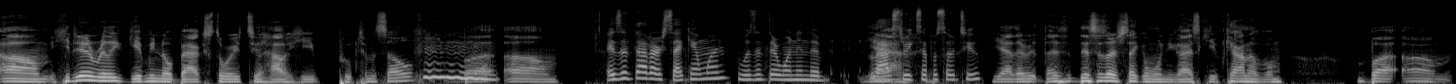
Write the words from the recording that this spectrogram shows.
um, he didn't really give me no backstory to how he pooped himself, but um, Isn't that our second one? Wasn't there one in the last week's episode too? Yeah, there. This, is our second one. You guys keep count of them, but um,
